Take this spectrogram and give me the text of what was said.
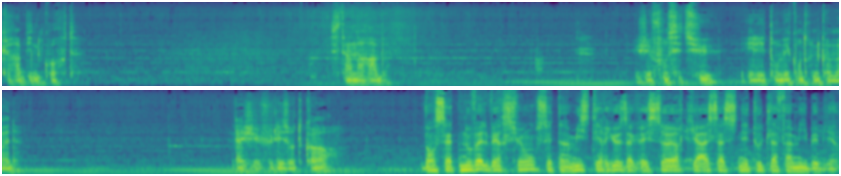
carabine courte. C'était un arabe. J'ai foncé dessus et il est tombé contre une commode. Là, j'ai vu les autres corps. Dans cette nouvelle version, c'est un mystérieux agresseur qui a assassiné toute la famille Bébien.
